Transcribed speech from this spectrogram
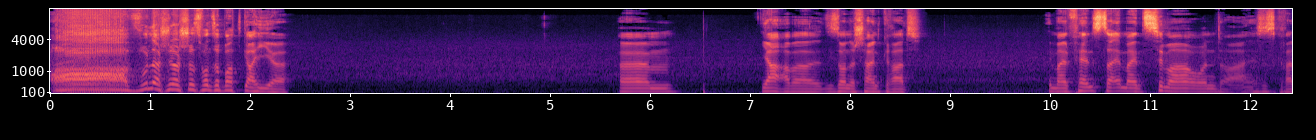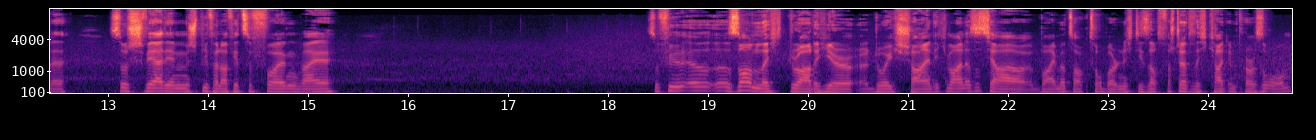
Oh, wunderschöner Schuss von Sobotka hier. Ähm, ja, aber die Sonne scheint gerade in mein Fenster, in mein Zimmer und oh, es ist gerade so schwer, dem Spielverlauf hier zu folgen, weil so viel äh, Sonnenlicht gerade hier äh, durchscheint. Ich meine, es ist ja bei Mitte Oktober nicht die Selbstverständlichkeit in Person.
